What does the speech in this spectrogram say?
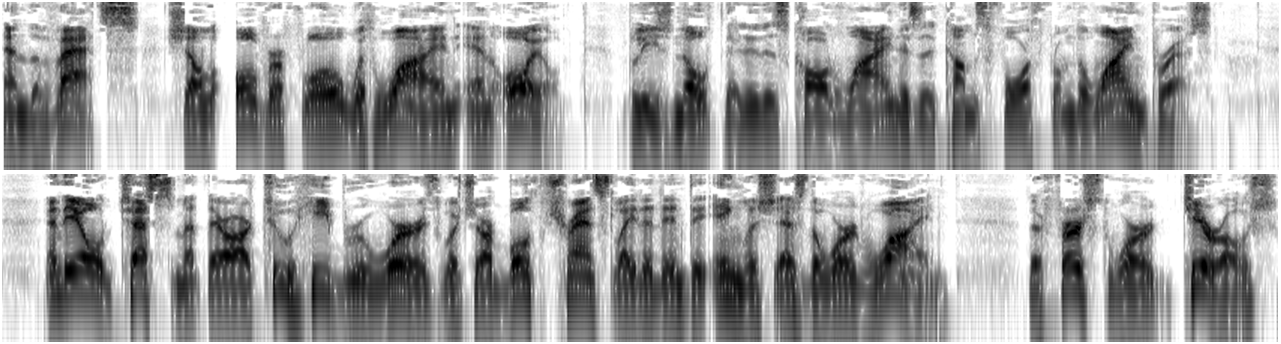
and the vats shall overflow with wine and oil. Please note that it is called wine as it comes forth from the winepress. In the Old Testament, there are two Hebrew words which are both translated into English as the word wine. The first word, tirosh,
